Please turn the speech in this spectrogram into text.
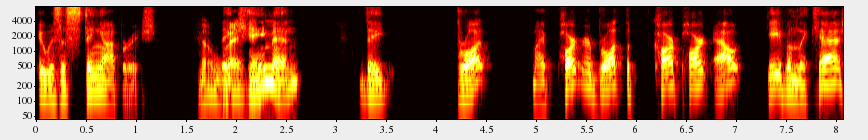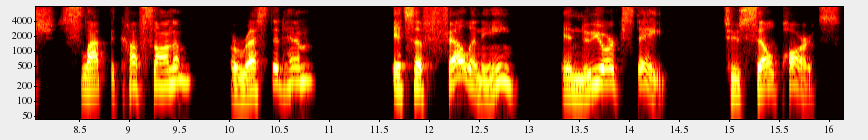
It was a sting operation. No they way. They came in. They brought my partner brought the car part out, gave him the cash, slapped the cuffs on him, arrested him. It's a felony in New York State to sell parts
